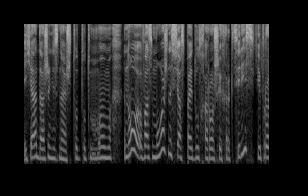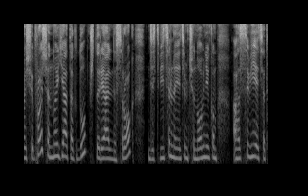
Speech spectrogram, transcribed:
Я даже не знаю, что тут... Но, возможно, сейчас пойдут хорошие характеристики и прочее, прочее, но я так думаю, что реальный срок действительно этим чиновникам а, светит.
